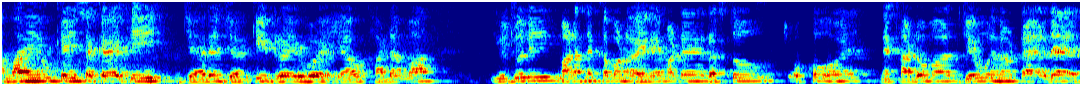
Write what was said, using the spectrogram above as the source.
આમાં એવું કહી શકાય કે જ્યારે જર્કી ડ્રાઈવ હોય, યા ખાડામાં યુઝ્યુઅલી માણસને ખબર ન હોય, એને માટે રસ્તો ચોખ્ખો હોય ને ખાડોમાં જેવું એનો ટાયર જાય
